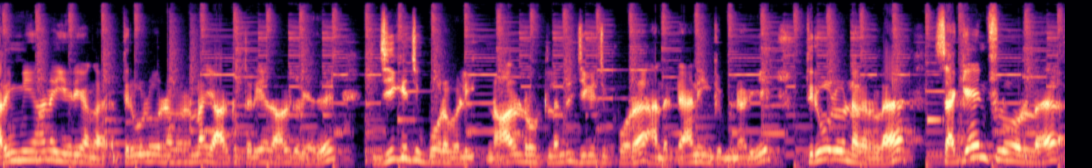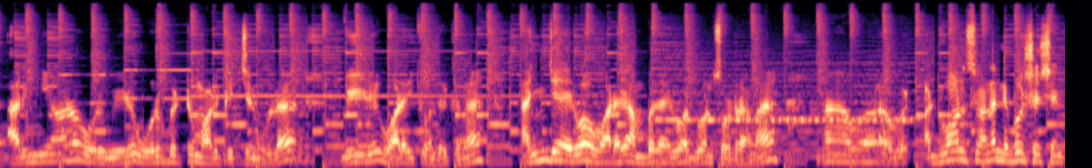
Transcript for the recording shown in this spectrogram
அருமையான ஏரியாங்க. திருவள்ளுவர் நகர்னால் யாருக்கும் தெரியாத ஆள் கிடையாது. ஜிஹெச்சுக்கு போகிற வழி நாலு ரோட்லேருந்து ஜிஹெச்சுக்கு போகிற அந்த டேனிங்க்கு முன்னாடி திருவள்ளுவர் நகரில் செகண்ட் ஃப்ளோரில் அருமையான ஒரு வீடு ஒரு பெட்ரூம் ஆள் கிச்சன் உள்ள வீடு வாடகைக்கு வந்திருக்குங்க. அஞ்சாயிரரூபா வாடகை ஐம்பதாயிரரூபா அட்வான்ஸ் சொல்கிறாங்க அட்வான்ஸ் வேணால் நெகோஷியேஷன்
